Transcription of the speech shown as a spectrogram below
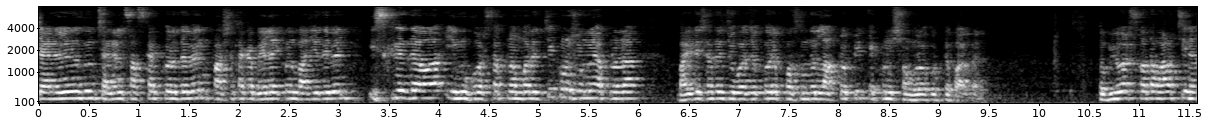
চ্যানেলে নতুন চ্যানেল সাবস্ক্রাইব করে দেবেন পাশে থাকা বেল আইকন বাজিয়ে দেবেন স্ক্রিনে দেওয়া ইমো হোয়াটসঅ্যাপ নাম্বারে যে কোনো সময় আপনারা ভাইদের সাথে যোগাযোগ করে পছন্দের ল্যাপটপটি এখনই সংগ্রহ করতে পারবেন। তো ভিউয়ার্স কথা বাড়াচ্ছি না।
